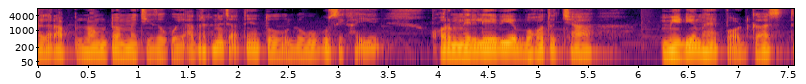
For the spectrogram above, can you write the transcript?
अगर आप लॉन्ग टर्म में चीज़ों को याद रखना चाहते हैं तो लोगों को सिखाइए। और मेरे लिए भी ये बहुत अच्छा मीडियम है पॉडकास्ट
